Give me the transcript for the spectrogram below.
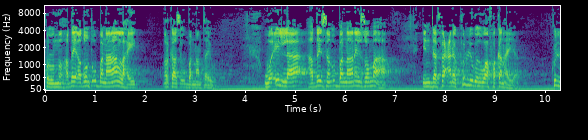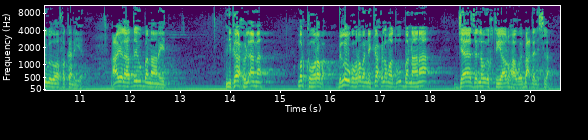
kulmo hadday addoonta u bannaanaan lahayd markaasay u bannaan tahay. Wa ilaa haddaysan u bannaanayn soo ma indafacna kulligood waa fakanhayaan kulligood waa fakanayaan maxaa yeele hadday u bannaanayd nikaaxu اlama marka horeba bilowga horeba nikaaxulam hadduu u banaanaa jaaza lahu ikhtiyaaruha way bacd اlislaam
